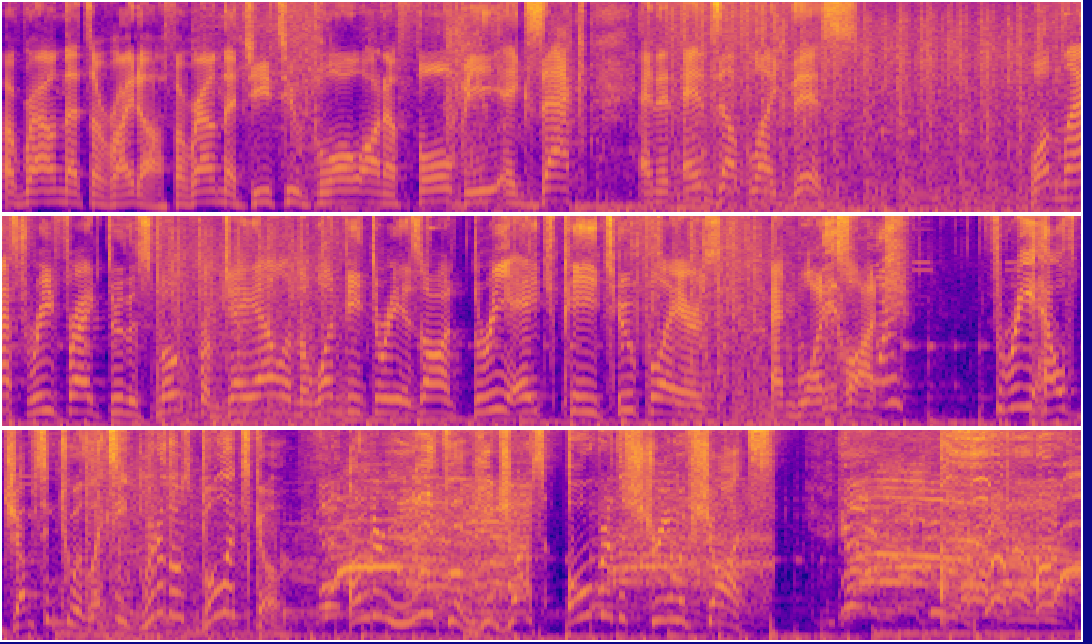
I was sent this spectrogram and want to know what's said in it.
A round that's a write-off. A round that G2 blow on a full B exact, and it ends up like this. One last refrag through the smoke from JL, and the 1v3 is on. 3 HP, two players, and one This clutch. one, three health, jumps into Alexi. Where do those bullets go? Underneath him. He jumps over the stream of shots.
